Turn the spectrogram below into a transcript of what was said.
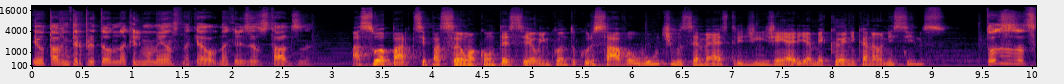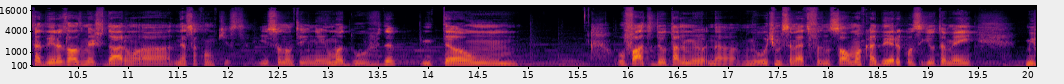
eu estava interpretando naquele momento, naquela, naqueles resultados, né? A sua participação aconteceu enquanto cursava o último semestre de engenharia mecânica na Unicinos. Todas as outras cadeiras elas me ajudaram a, nessa conquista. Isso eu não tenho nenhuma dúvida. Então, o fato de eu estar no meu, na, no meu último semestre fazendo só uma cadeira conseguiu também me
